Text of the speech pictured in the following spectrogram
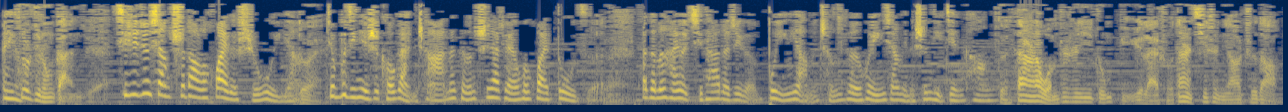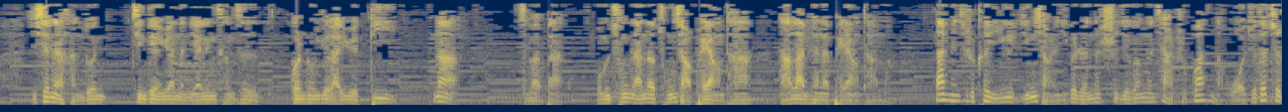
哎呦就是这种感觉。其实就像吃到了坏的食物一样，对就不仅仅是口感差，那可能吃下去还会坏肚子，对它可能还有其他的这个不营养的成分，会影响你的身体健康。对，当然了，我们这是一种比喻来说，但是其实你要知道，就现在很多进电影院的年龄层次观众越来越低，那怎么办？我们从难道从小培养他拿烂片来培养他吗？烂片就是可以一个影响一个人的世界观跟价值观的。我觉得这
